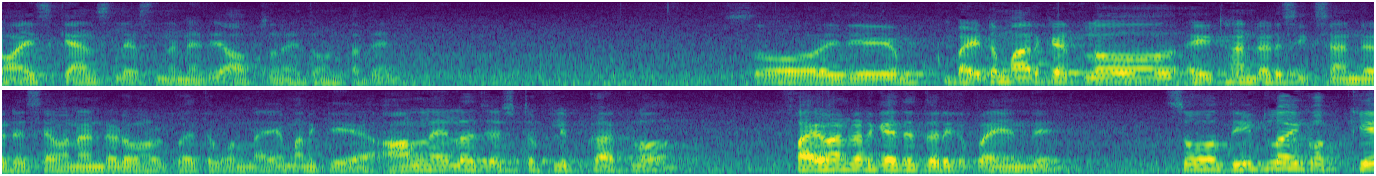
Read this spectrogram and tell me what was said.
నాయిస్ క్యాన్సిలేషన్ అనేది ఆప్షన్ అయితే ఉంటుంది. సో ఇది బయట మార్కెట్లో eight hundred six hundred seven hundred వరకు అయితే ఉన్నాయి. మనకి ఆన్లైన్లో జస్ట్ ఫ్లిప్కార్ట్లో ఫైవ్ హండ్రెడ్కి అయితే దొరికిపోయింది. సో దీంట్లో ఇంకో కే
